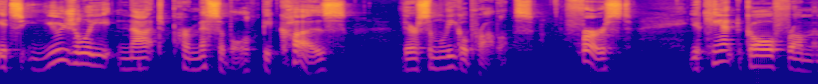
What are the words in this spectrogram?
it's usually not permissible because there are some legal problems. First, you can't go from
